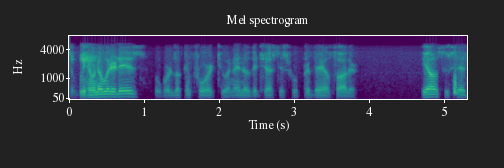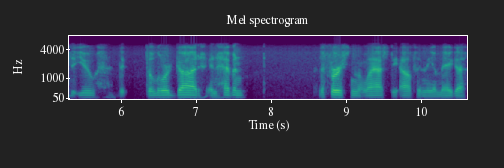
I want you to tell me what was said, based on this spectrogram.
So we don't know what it is, but we're looking forward to it. And I know that justice will prevail, Father. He also said that you, that the Lord God in heaven, the first and the last, the Alpha and the Omega,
